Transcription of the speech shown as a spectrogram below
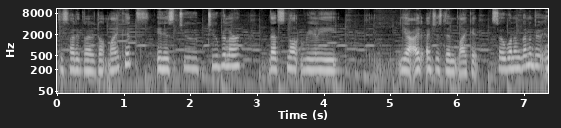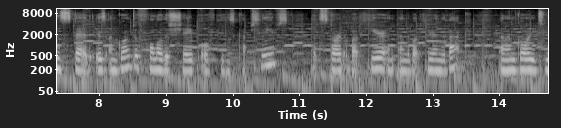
decided that I don't like it. It is too tubular. That's not really yeah, I, I, just didn't like it. So what I'm going to do instead is I'm going to follow the shape of these cap sleeves that start about here and end about here in the back. And I'm going to,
